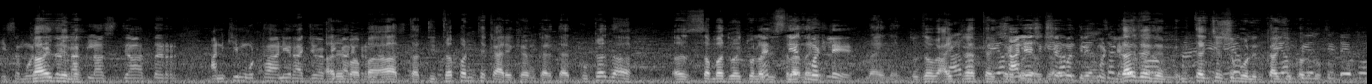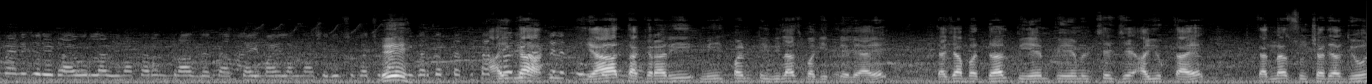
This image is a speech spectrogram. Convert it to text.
की समन्वय जर असता तर आणखी मोठा आणि राज्यव्यापी अरे बाबा. आता तिथं पण ते कार्यक्रम करतात कुठं समन्वय तुला नाही, दिसला तेच नाही. म्हटले. नाही नाही. तुझं ऐकण्यात काही शालेय शिक्षण मंत्रीच म्हटले. नाही नाही नाही मी त्यांच्याशी बोलेन काळजी करू नको. डेपो मॅनेजर आहे ड्रायव्हरला विनाकारण त्रास देतात काही महिलांना शरीर सुखाची ए, मागणी करतात तक- तक्रारी ऐका दाखल आहेत पोलीस या स्टेशनला. तक्रारी मी पण टी व्हीलाच बघितलेले आहेत त्याच्याबद्दल पी एम पी एमचे जे आयुक्त आहेत त्यांना सूचना देऊन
